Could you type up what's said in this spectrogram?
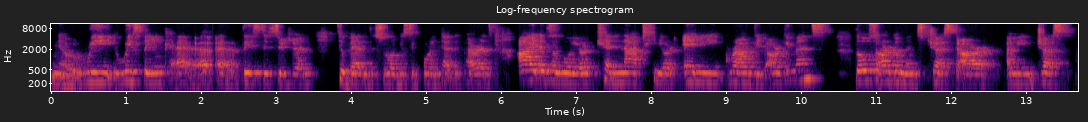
you know, re, rethink uh, uh, uh, this decision to ban the surrogacy for intended parents. I, as a lawyer, cannot hear any grounded arguments. Those arguments just are, I mean, just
